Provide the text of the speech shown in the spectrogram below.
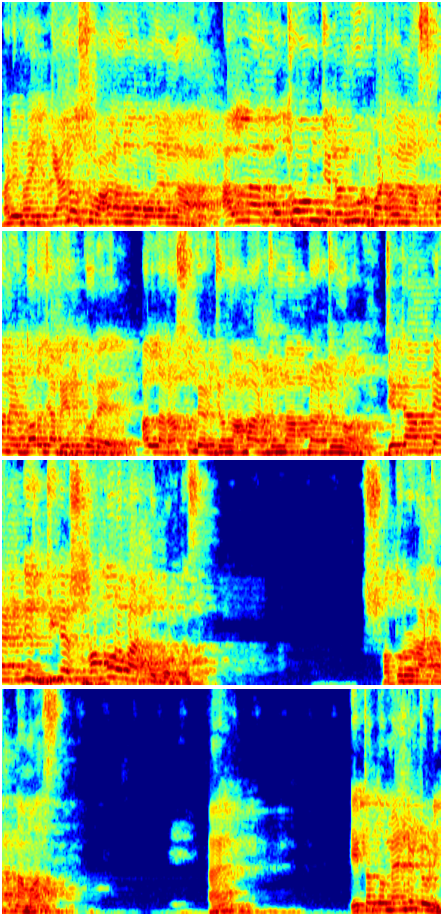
আরে ভাই, কেন সুহান আল্লাহ বলেন না? আল্লাহ প্রথম যেটা নূর পাঠালেন আসমানের দরজা ভেদ করে, আল্লাহ রাসুলের জন্য, আমার জন্য, আপনার জন্য, যেটা আপনি অ্যাটলিস্ট দিনে সতেরো বার তো পড়তেছেন। সতেরো রাকাত নামাজ হ্যাঁ? এটা তো ম্যান্ডেটরি।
